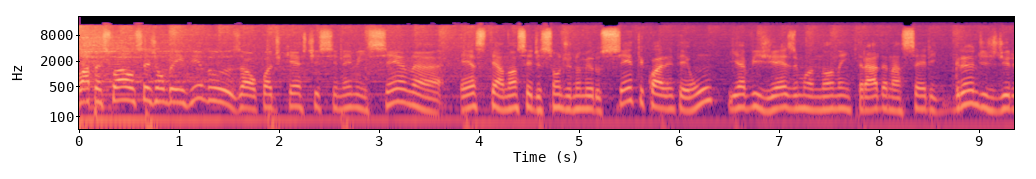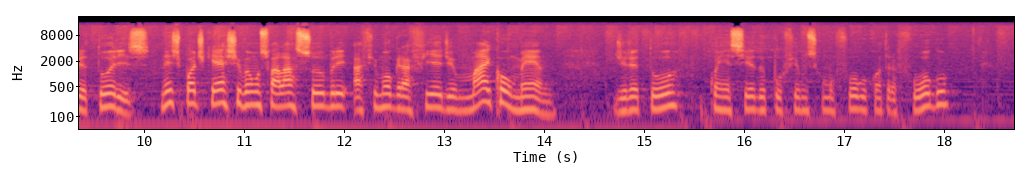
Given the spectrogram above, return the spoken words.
Olá pessoal, sejam bem-vindos ao podcast Cinema em Cena. Esta é a nossa edição de número 141 e a 29 entrada na série Grandes Diretores. Neste podcast vamos falar sobre a filmografia de Michael Mann, diretor conhecido por filmes como Fogo contra Fogo.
